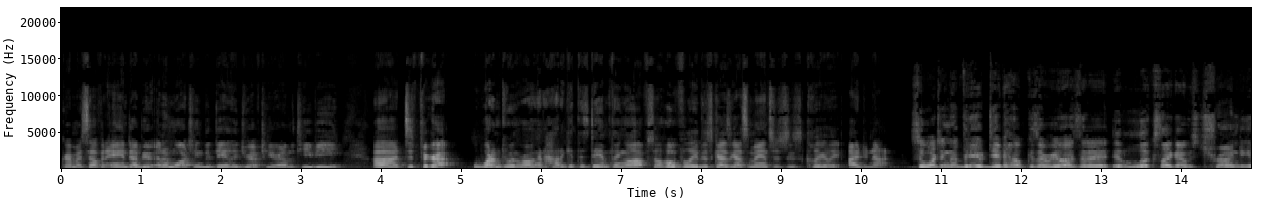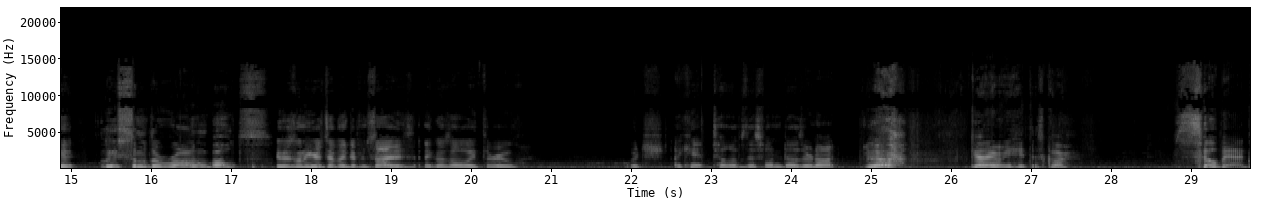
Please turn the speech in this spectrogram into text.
grab myself an A&W, and I'm watching the Daily Drift here on the TV uh, to figure out what I'm doing wrong and how to get this damn thing off. So hopefully this guy's got some answers because clearly I do not. So watching that video did help because I realized that it, it, looks like I was trying to get loose some of the wrong bolts. This one here is definitely a different size. It goes all the way through, which I can't tell if this one does or not. Ugh. God, I really hate this car. So bad.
